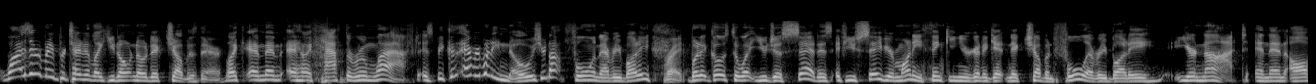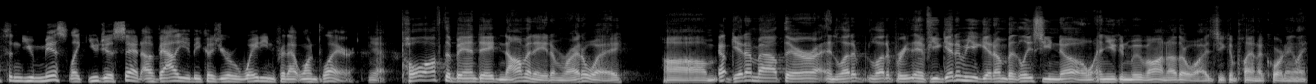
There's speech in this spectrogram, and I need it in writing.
why is everybody pretending like you don't know Nick Chubb is there? Like, and then and like half the room laughed. Is because everybody knows you're not fooling everybody. Right. But it goes to what you just said: is if you save your money thinking you're going to get Nick Chubb and fool everybody, you're not. And then often you miss, like you just said, a value because you're waiting for that one player. Yeah. Pull off the band aid, nominate him right away. Um, yep. Get them out there and let it let it breathe. If you get them, you get them, but at least you know and you can move on. Otherwise, you can plan accordingly.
